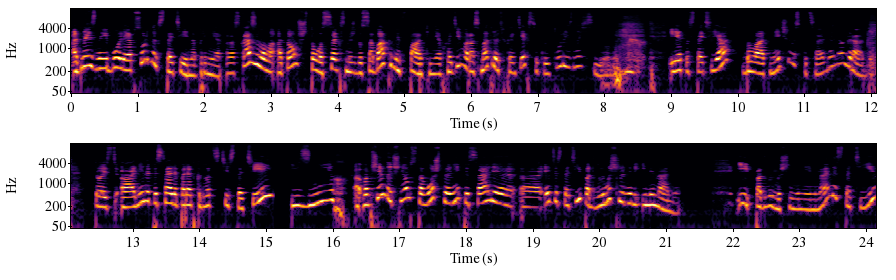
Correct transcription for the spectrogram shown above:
Одна из наиболее абсурдных статей, например, рассказывала о том, что секс между собаками в парке необходимо рассматривать в контексте культуры изнасилования. И эта статья была отмечена специальной наградой. То есть а, они написали порядка 20 статей, из них... А, вообще начнем с того, что они писали э, эти статьи под вымышленными именами. И под вымышленными именами статьи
